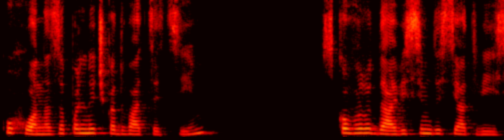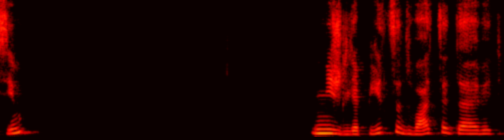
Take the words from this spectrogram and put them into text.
кухонна запальничка 27, сковорода 88, ніж для піци 29,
